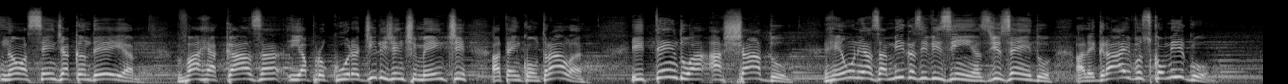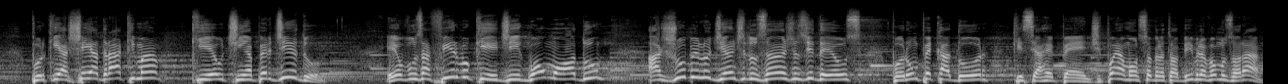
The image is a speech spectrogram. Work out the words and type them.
não acende a candeia, varre a casa e a procura diligentemente até encontrá-la? E tendo-a achado, reúne as amigas e vizinhas, dizendo: Alegrai-vos comigo, porque achei a dracma que eu tinha perdido. Eu vos afirmo que, de igual modo, há júbilo diante dos anjos de Deus por um pecador que se arrepende. Põe a mão sobre a tua Bíblia, vamos orar.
